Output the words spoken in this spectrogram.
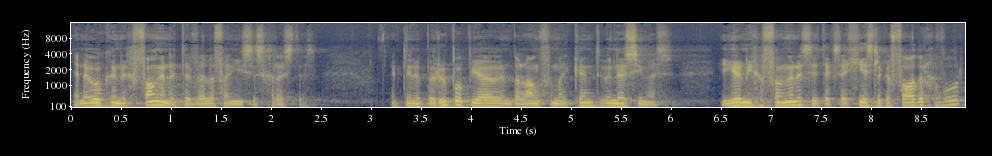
en ook 'n gevangene ter wille van Jesus Christus. Ek doen 'n beroep op jou in belang van my kind Onesimus. Hier in die gevangenis het ek sy geestelike vader geword.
